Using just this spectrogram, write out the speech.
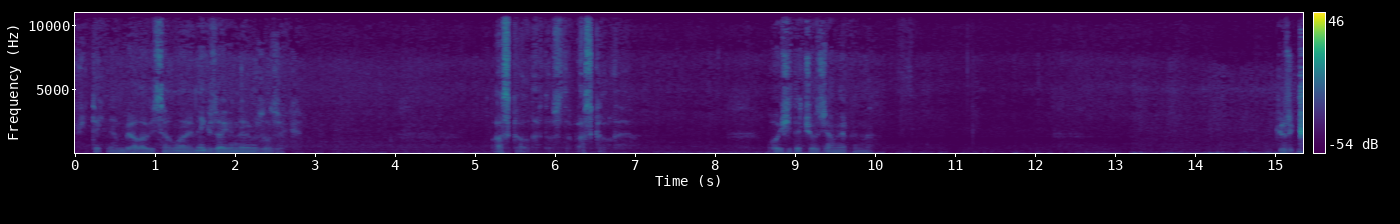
Şu teknemi bir alabilsem var ya ne güzel günlerimiz olacak. Az kaldı dostlar, az kaldı. O işi de çözeceğim yakında. Gözükmüyor.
